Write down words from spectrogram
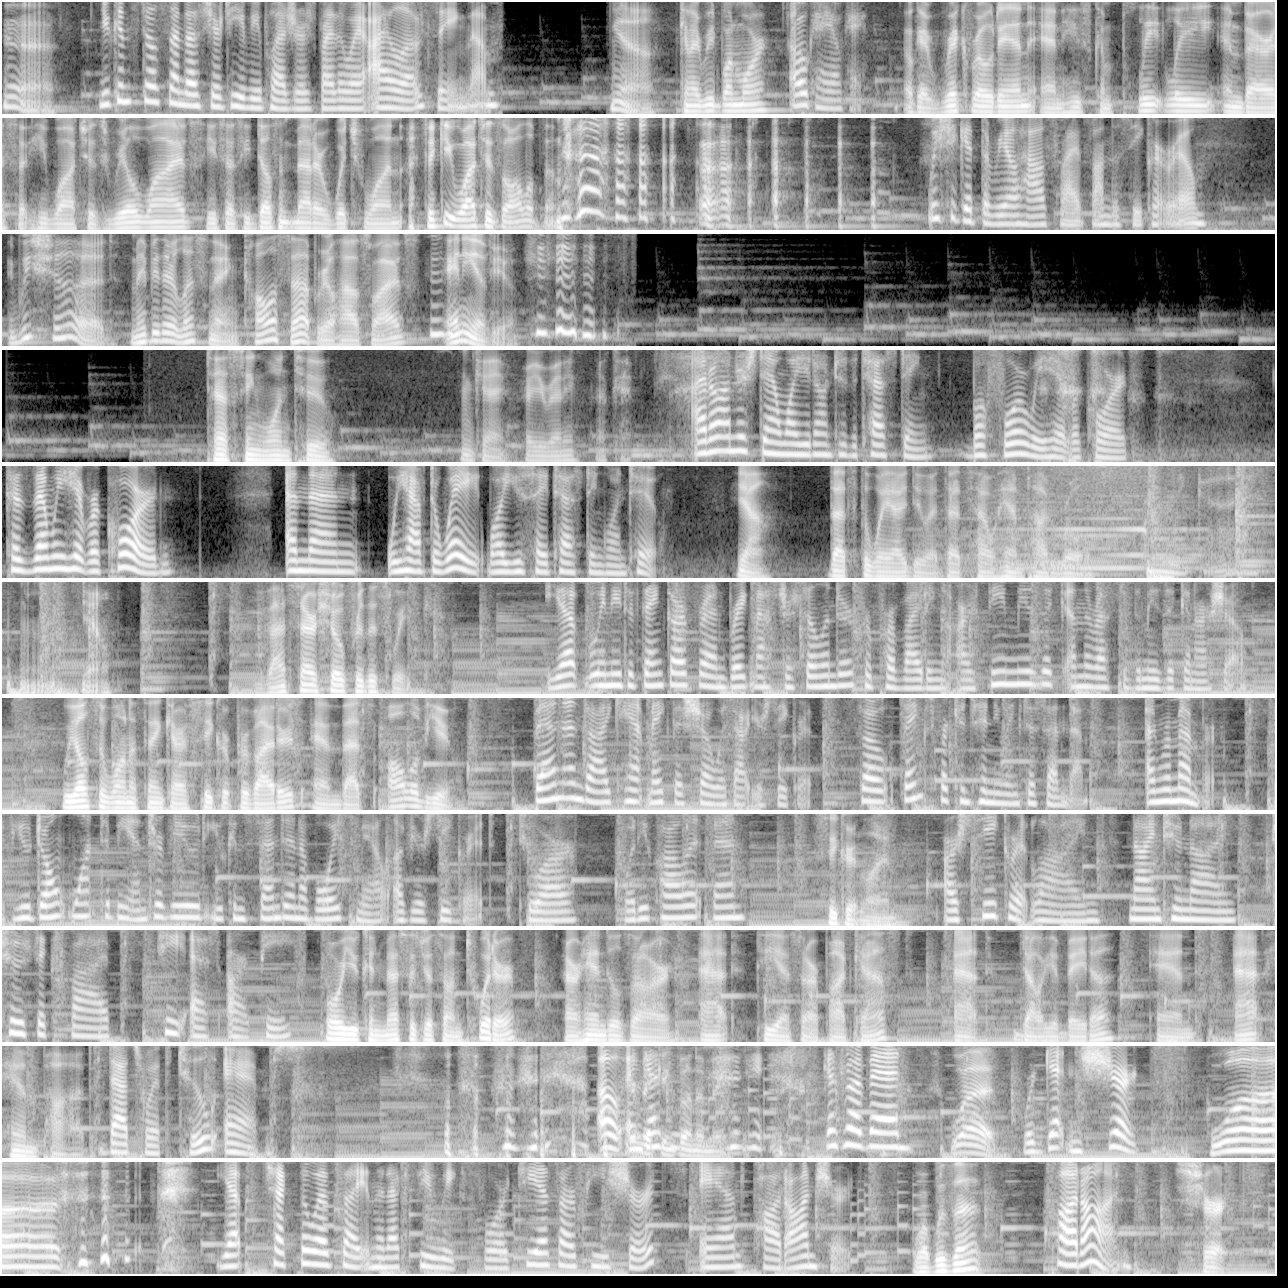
Yeah. You can still send us your TV pleasures, by the way. I love seeing them. Yeah. Can I read one more? Okay, okay. Okay, Rick wrote in and he's completely embarrassed that he watches Real Wives. He says he doesn't matter which one. I think he watches all of them. We should get the Real Housewives on the secret room. we should. Maybe they're listening. Call us up, Real Housewives. Any of you. Testing one, two. Okay, are you ready? Okay. I don't understand why you don't do the testing. Before we hit record. Because then we hit record and then we have to wait while you say testing one, two. Yeah, that's the way I do it. That's how HammPod rolls. Oh my God. Mm, yeah. That's our show for this week. Yep, we need to thank our friend Breakmaster Cylinder for providing our theme music and the rest of the music in our show. We also want to thank our secret providers, and that's all of you. Ben and I can't make this show without your secrets, so thanks for continuing to send them. And remember, if you don't want to be interviewed, you can send in a voicemail of your secret to our, what do you call it, Ben? Secret line. Our secret line, 929 265 TSRP. Or you can message us on Twitter. Our handles are at TSR Podcast, at Dahlia Beta, and at HammPod. That's with two M's. oh, and guess fun guess what, Ben? What? We're getting shirts. What? Yep, check the website in the next few weeks for TSRP shirts and Pod On shirts. what was that? Pod On. Shirts.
